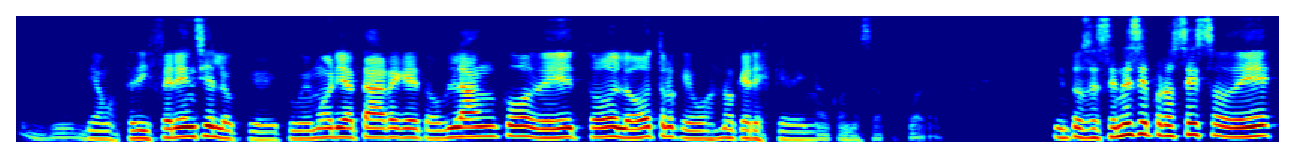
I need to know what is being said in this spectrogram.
digamos, te diferencie lo que tu memoria target o blanco de todo lo otro que vos no querés que venga con ese recuerdo. Y entonces en ese proceso de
